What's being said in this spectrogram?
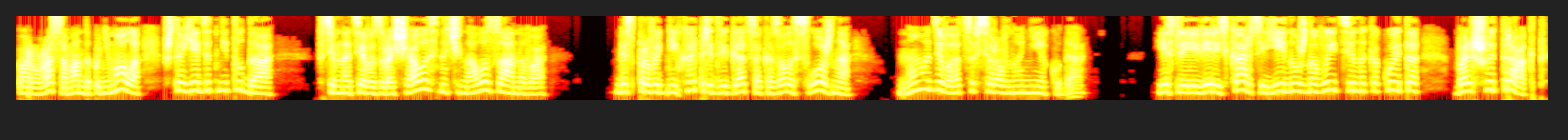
Пару раз Аманда понимала, что едет не туда, в темноте возвращалась, начинала заново. Без проводника передвигаться оказалось сложно, но одеваться все равно некуда. Если верить карте, ей нужно выйти на какой-то большой тракт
